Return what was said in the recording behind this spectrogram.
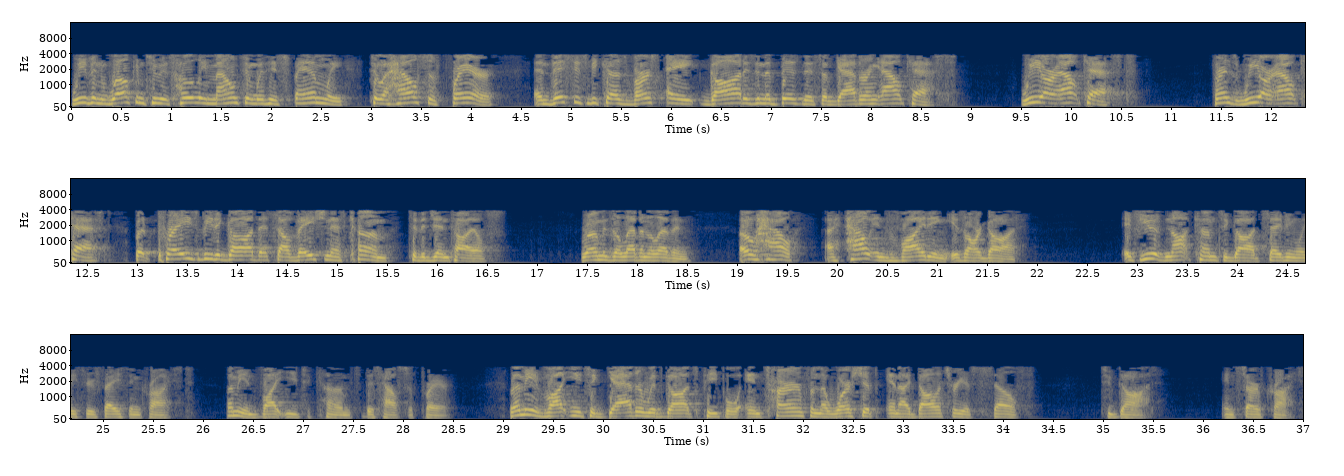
We've been welcomed to his holy mountain with his family to a house of prayer. And this is because verse 8, God is in the business of gathering outcasts. We are outcast. Friends, we are outcast. But praise be to God that salvation has come to the Gentiles. Romans 11:11. Oh how how inviting is our God. If you have not come to God savingly through faith in Christ, let me invite you to come to this house of prayer. Let me invite you to gather with God's people and turn from the worship and idolatry of self to God and serve Christ.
